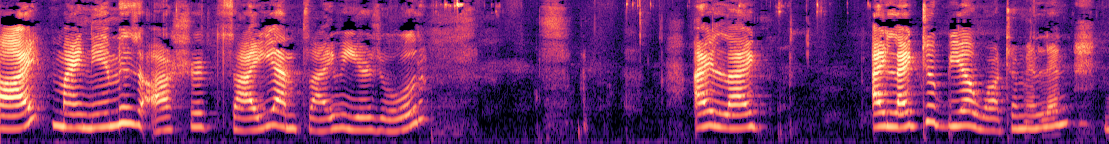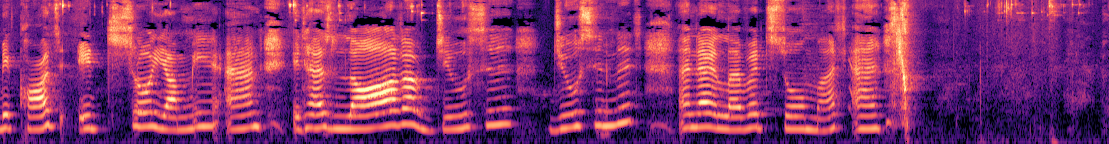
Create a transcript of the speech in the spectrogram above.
Hi, my name is Ashrit Sai. I'm five years old. I like I like to be a watermelon because it's so yummy and it has lot of juice juice in it and I love it so much and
